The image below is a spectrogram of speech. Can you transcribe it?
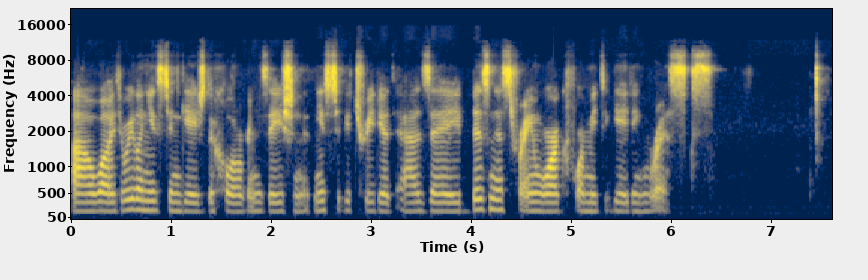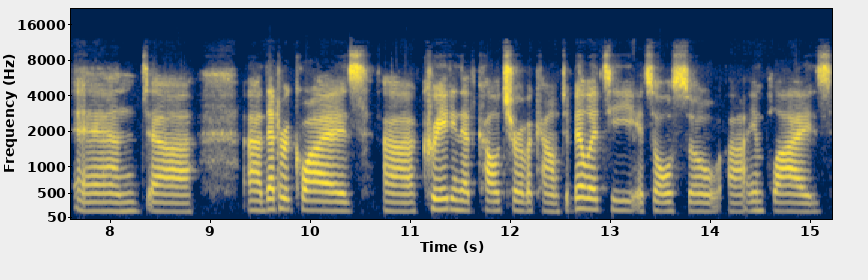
Uh, well, it really needs to engage the whole organization. It needs to be treated as a business framework for mitigating risks. And uh, uh, that requires uh, creating that culture of accountability. It also uh, implies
